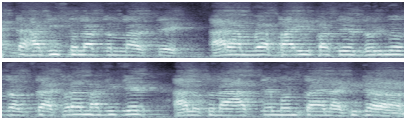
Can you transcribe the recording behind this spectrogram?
একটা হাদিস শোনার জন্য আসছে। আর আমরা বাড়ির পাশে ধর্মীয় জলসা কোরআন হাদিসের আলোচনা আসতে মন চায় না কি কারণ?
